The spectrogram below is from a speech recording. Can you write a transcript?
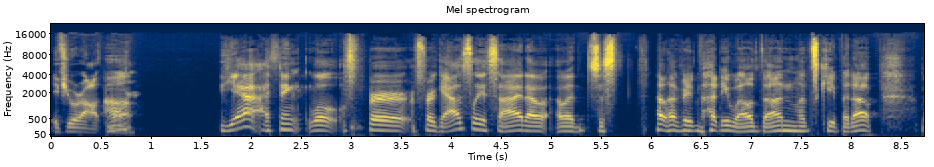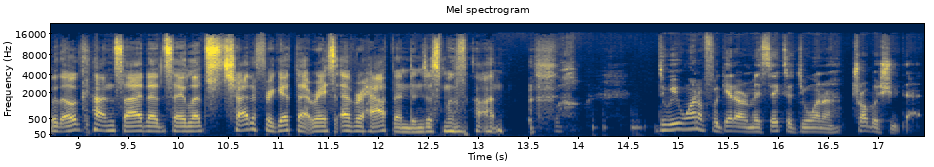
if you're out Uh. Yeah, I think well for for Gasly's side, I, I would just tell everybody, well done, let's keep it up. With Ocon's side, I'd say let's try to forget that race ever happened and just move on. do we want to forget our mistakes or do you want to troubleshoot that?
